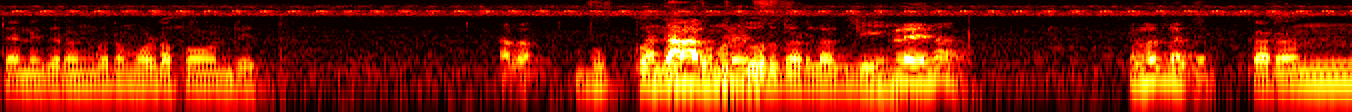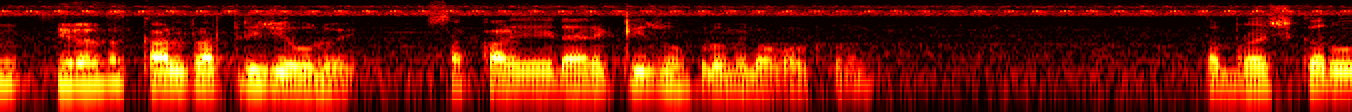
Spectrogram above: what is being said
त्याने गरम गरम वडापाव आणलेत भूक पण एकदम जोरदार लागली आहे. कारण काल रात्री जेवलोय. सकाळी डायरेक्टली झोपलो मी लॉग आउट करून. तर ब्रश करू.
